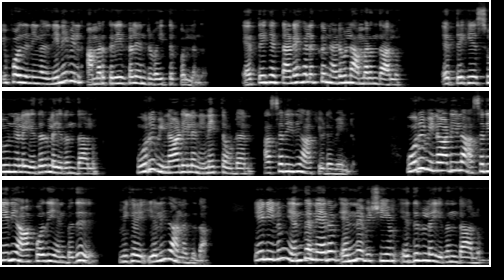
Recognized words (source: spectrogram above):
இப்போது நீங்கள் நினைவில் அமர்கிறீர்கள் என்று வைத்துக் கொள்ளுங்கள். எத்தகைய தடைகளுக்கு நடுவில் அமர்ந்தாலும் எத்தகைய சூழ்நிலை எதிரில் இருந்தாலும் ஒரு வினாடியில் நினைத்தவுடன் அசரீரி ஆகிவிட வேண்டும். ஒரு வினாடியில் அசரீரி ஆகுவது என்பது மிக எளிதானதுதான். எனினும் எந்த நேரம் என்ன விஷயம் எதிரில் இருந்தாலும்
